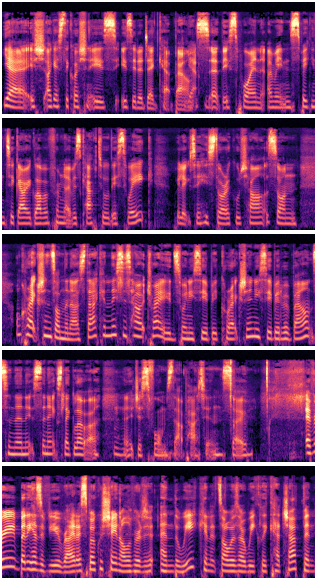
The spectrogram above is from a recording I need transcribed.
Yeah, ish, I guess the question is is it a dead cat bounce at this point? I mean, speaking to Gary Glover from Novus Capital this week, we looked at historical charts on on corrections on the Nasdaq, and this is how it trades. When you see a big correction, you see a bit of a bounce, and then it's the next leg lower, and it just forms that pattern. So, everybody has a view, right? I spoke with Shane Oliver to end the week, and it's always our weekly catch up. And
